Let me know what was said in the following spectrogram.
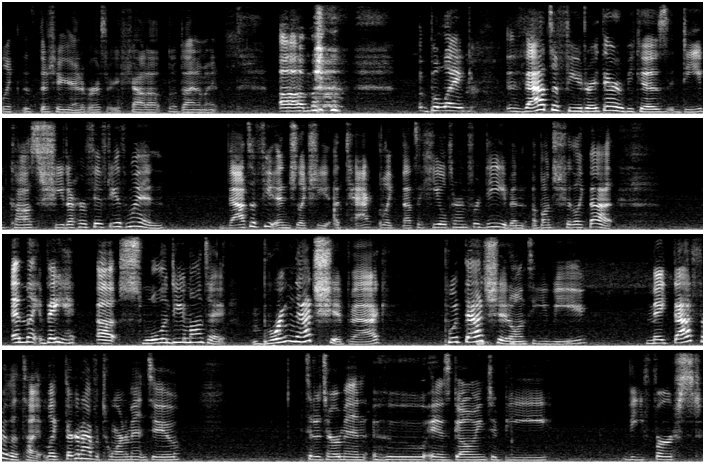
like it's their two year anniversary. Shout out to Dynamite. Um, but like that's a feud right there because Deeb cost Shida her fiftieth win. That's a feud, and she like she attacked like that's a heel turn for Deeb and a bunch of shit like that. And like they uh swollen Diamante, bring that shit back, put that shit on TV. make that for the title. Like they're gonna have a tournament too to determine who is going to be the first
